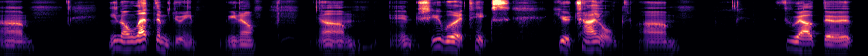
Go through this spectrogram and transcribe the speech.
Um, you know, let them dream, you know um, and see what it takes your child um, throughout the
